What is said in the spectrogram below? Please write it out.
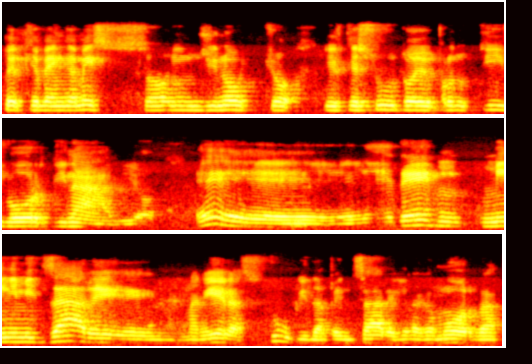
perché venga messo in ginocchio il tessuto produttivo ordinario e, ed è minimizzare in maniera stupida pensare che la Camorra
